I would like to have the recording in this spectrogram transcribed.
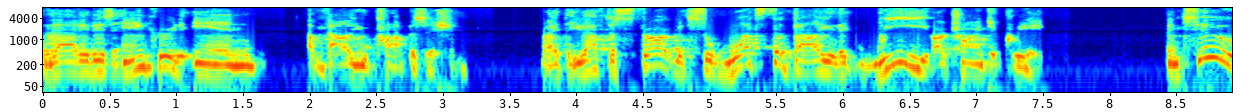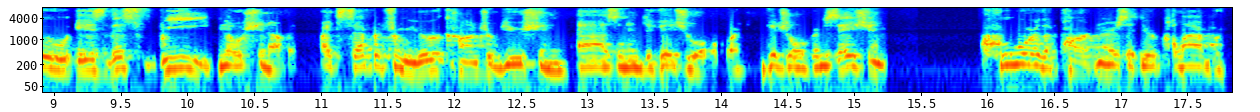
that it is anchored in a value proposition, right? That you have to start with. So, what's the value that we are trying to create? And two is this we notion of it, right? Separate from your contribution as an individual or an individual organization, who are the partners that you're collaborating?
